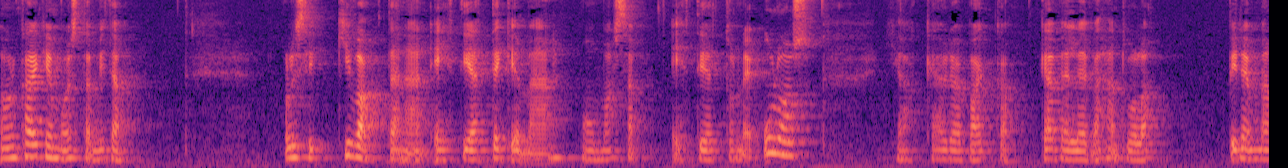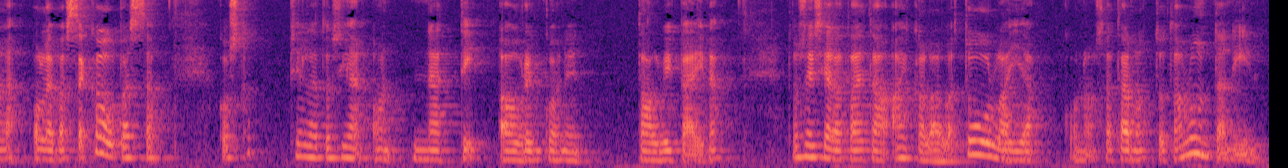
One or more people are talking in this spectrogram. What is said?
on kaikenmoista, mitä olisi kiva tänään ehtiä tekemään. Muun muassa ehtiä tuonne ulos ja käydä vaikka kävelle vähän tuolla pidemmällä olevassa kaupassa, koska siellä tosiaan on nätti aurinkoinen talvipäivä. Tosin siellä taitaa aika lailla tuulla ja kun on satanut tuota lunta, niin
